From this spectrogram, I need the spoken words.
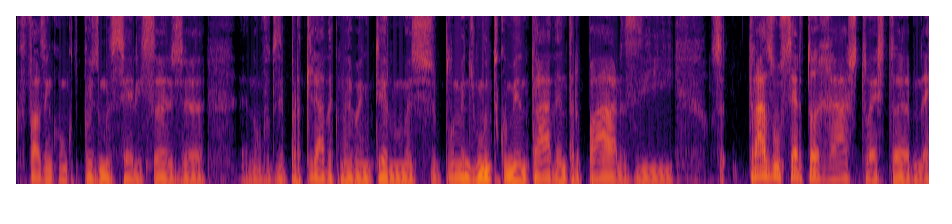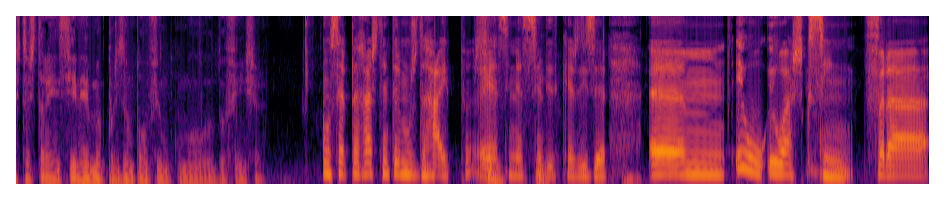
que fazem com que depois uma série seja, não vou dizer partilhada, que não é bem o termo, mas pelo menos muito comentada entre pares e seja, traz um certo arrasto esta, esta estreia em cinema, por exemplo, a um filme como o do Fincher? Um certo arrasto em termos de hype, Sim, é assim nesse sim. sentido que queres dizer. Hum, eu, eu acho que sim, fará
